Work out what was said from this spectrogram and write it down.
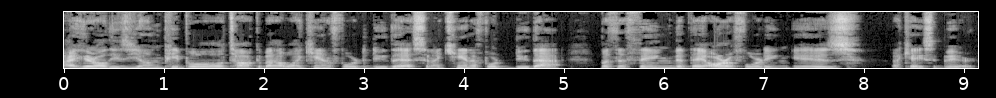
I hear all these young people talk about, well, I can't afford to do this and I can't afford to do that. But the thing that they are affording is a case of beer,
